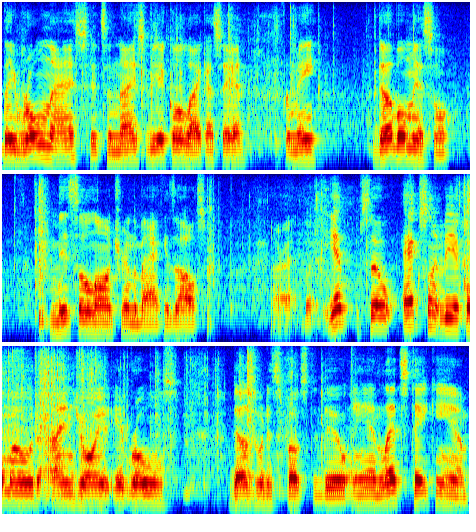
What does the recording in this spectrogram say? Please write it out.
they roll nice. It's a nice vehicle, like I said. For me, double missile. Missile launcher in the back is awesome. Alright, but yep, so excellent vehicle mode. I enjoy it. It rolls, does what it's supposed to do, and let's take him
